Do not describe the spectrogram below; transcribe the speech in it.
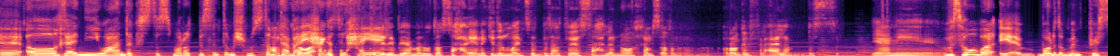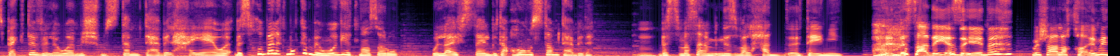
آه آه، غني وعندك استثمارات بس أنت مش مستمتع بأي حاجة في أكيد الحياة اللي بيعمله ده صح يعني أكيد ال mindset بتاعته هي الصح لأن هو اغنى راجل في العالم بس يعني بس هو. يعني برضه من perspective اللي هو مش مستمتع بالحياة. بس خد بالك ممكن من وجهة نظره وال lifestyle بتاعه هو مستمتع بده. بس مثلا بالنسبة لحد تاني ناس عادية زينا مش على قائمة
